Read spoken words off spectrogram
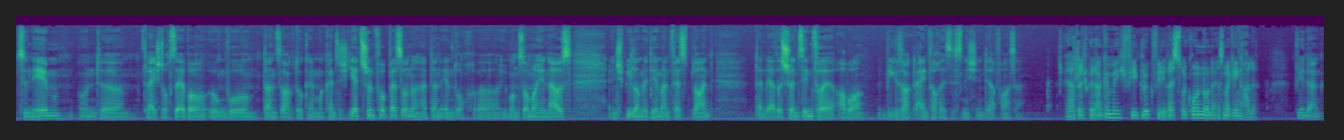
zu nehmen und äh, vielleicht auch selber irgendwo dann sagt, okay, man kann sich jetzt schon verbessern und hat dann eben auch äh, über den Sommer hinaus einen Spieler, mit dem man fest plant, dann wäre das schon sinnvoll. Aber wie gesagt, einfach ist es nicht in der Phase. Herzlich bedanke mich, viel Glück für die Restrückrunde und erstmal gegen Halle. Vielen Dank.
